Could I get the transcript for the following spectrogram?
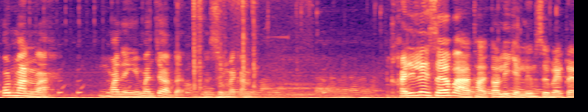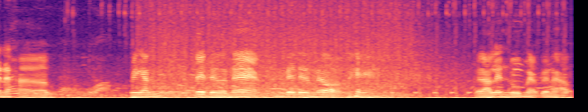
โคตรมันว่ะ มันอย่างนี้มันจัดอะซื้อแม็กกัน ใครที่เล่นเซิร์ฟอะถอยตอรี่อย่าลืมซื้อแม็กด้วยนะครับไม่งั้นได้เดินแน่ไมึงได้เดินไม่ออกแน่เวลาเล่นดูแมปด้วยนะครับ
